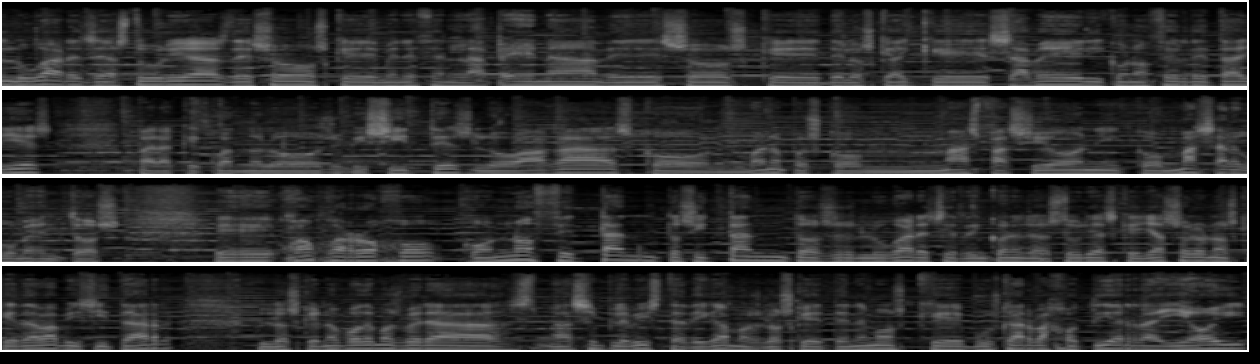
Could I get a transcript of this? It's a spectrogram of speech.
lugares de Asturias, de esos que merecen la pena, de esos que de los que hay que saber y conocer detalles para que cuando los visites lo hagas con bueno pues con más pasión y con más argumentos. Eh, Juanjo Arrojo conoce tantos y tantos lugares y rincones de Asturias que ya solo nos quedaba visitar los que no podemos ver a, a simple vista, digamos, los que tenemos que buscar bajo tierra y hoy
